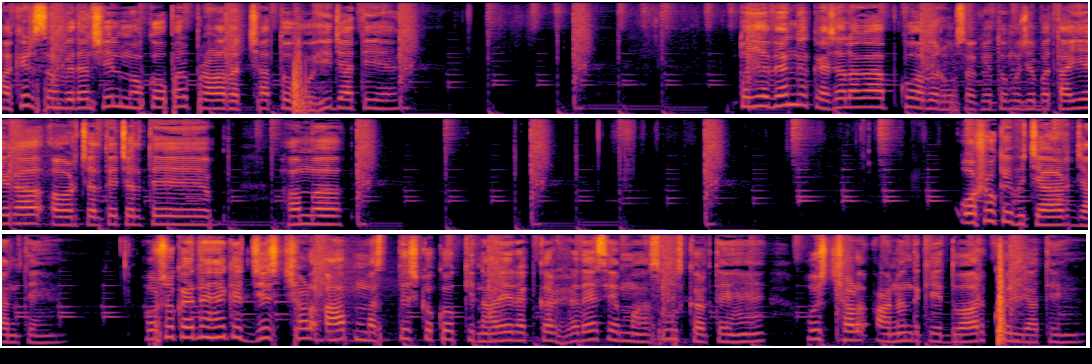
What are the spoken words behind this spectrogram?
आखिर संवेदनशील मौक़ों पर प्राण रक्षा तो हो ही जाती है। तो ये व्यंग कैसा लगा आपको? अगर हो सके तो मुझे बताइएगा। और चलते चलते हम, ओशो के विचार जानते हैं। ओशो कहते हैं कि जिस क्षण आप मस्तिष्क को किनारे रखकर हृदय से महसूस करते हैं, उस क्षण आनंद के द्वार खुल जाते हैं।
